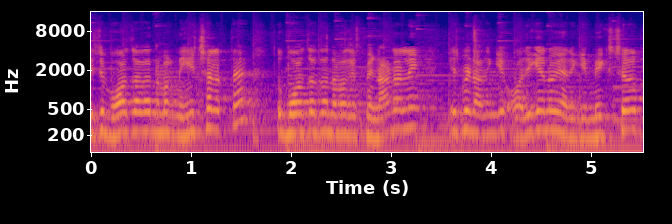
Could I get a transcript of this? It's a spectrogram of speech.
इसमें बहुत ज़्यादा नमक नहीं अच्छा लगता है तो बहुत ज़्यादा नमक इसमें ना डालें। इसमें डालेंगे ऑरिगेनो यानी कि मिक्सचर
